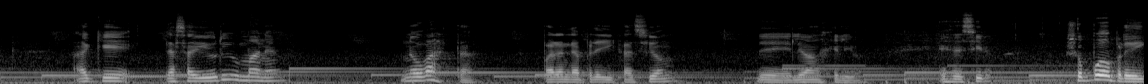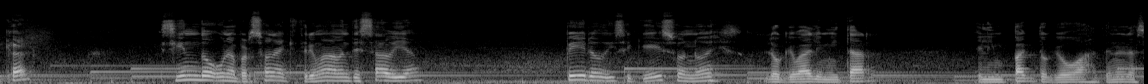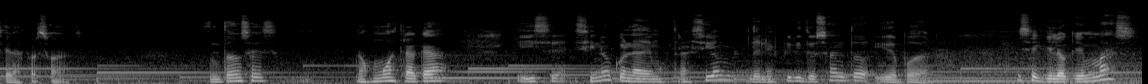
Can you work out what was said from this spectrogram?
a que la sabiduría humana no basta para la predicación del Evangelio. Es decir, yo puedo predicar siendo una persona extremadamente sabia, pero dice que eso no es lo que va a limitar el impacto que vos vas a tener hacia las personas. Entonces nos muestra acá y dice, sino con la demostración del Espíritu Santo y de poder. Dice que lo que más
